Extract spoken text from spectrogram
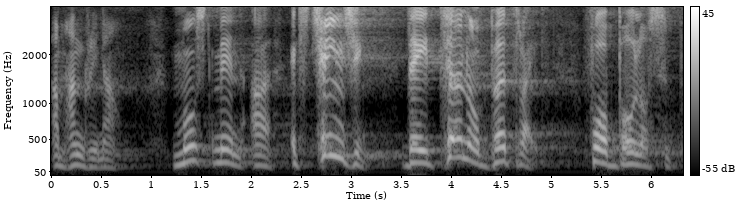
I'm hungry now. Most men are exchanging the eternal birthright for a bowl of soup,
